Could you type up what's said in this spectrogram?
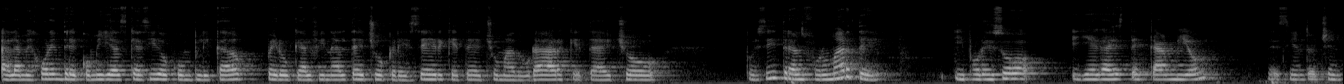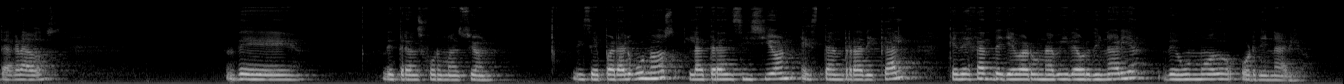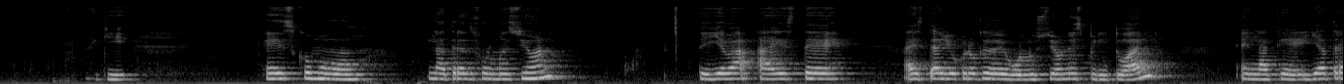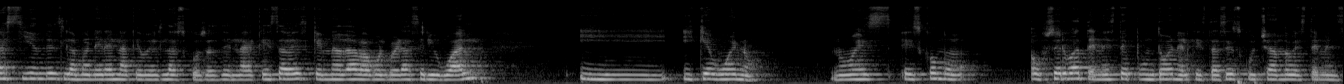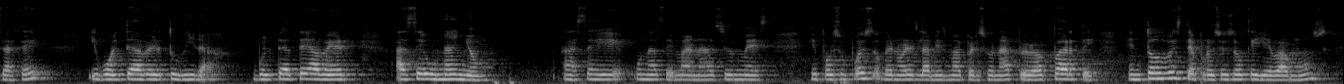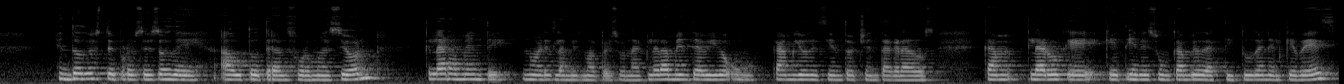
a lo mejor entre comillas, que ha sido complicado, pero que al final te ha hecho crecer, que te ha hecho madurar, que te ha hecho, pues sí, transformarte. Y por eso llega este cambio de 180 grados de de transformación. Dice, para algunos la transición es tan radical que dejan de llevar una vida ordinaria de un modo ordinario. Aquí es como la transformación te lleva a este a esta yo creo que evolución espiritual en la que ya trasciendes la manera en la que ves las cosas, en la que sabes que nada va a volver a ser igual, y, y qué bueno, ¿no? Es, es como, obsérvate en este punto en el que estás escuchando este mensaje y voltea a ver tu vida, volteate a ver hace un año, hace una semana, hace un mes. Y por supuesto que no eres la misma persona, pero aparte, en todo este proceso que llevamos, en todo este proceso de autotransformación, claramente no eres la misma persona, claramente ha habido un cambio de 180 grados, claro que, tienes un cambio de actitud en el que ves,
